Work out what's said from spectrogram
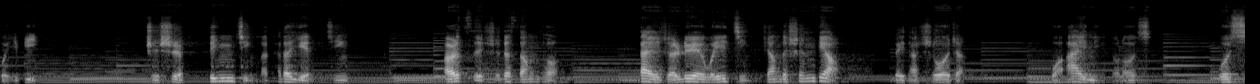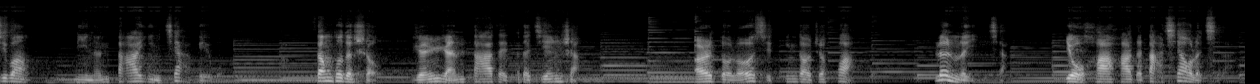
回避，只是盯紧了他的眼睛。而此时的桑托，带着略微紧张的声调，对他说着：“我爱你，多罗西，我希望你能答应嫁给我。”桑托的手仍然搭在他的肩上，而多罗西听到这话，愣了一下，又哈哈的大笑了起来，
